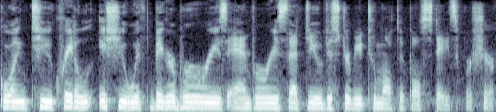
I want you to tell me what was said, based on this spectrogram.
going to create an issue with bigger breweries and breweries that do distribute to multiple states for sure.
